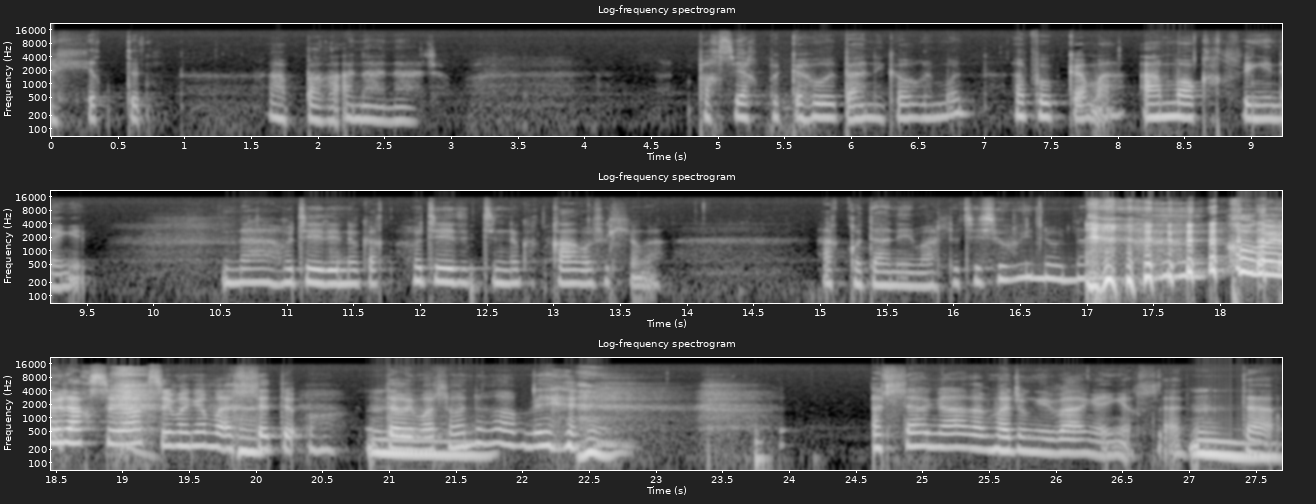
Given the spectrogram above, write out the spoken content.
аггертут ааппара анаанаалу парсиарпакка хуут пааникоориммут апуккама ааммооқарфигинагит на хотелинука хотелитсиннукаққаарусуллунга аққутаанимааллу тисуиннуна хугуйуларсуарсимагама аллату. Тавимарлунаами аллаангаара малунгиваанга ингерлаан та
